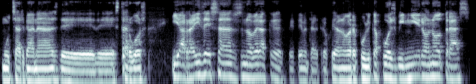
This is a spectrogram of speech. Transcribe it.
muchas ganas de, de Star Wars. Y a raíz de esas novelas, que efectivamente la trilogía de la Nueva República, pues vinieron otras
